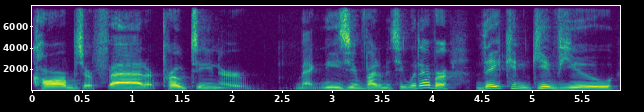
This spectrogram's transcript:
carbs or fat or protein or magnesium, vitamin C, whatever, they can give you,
